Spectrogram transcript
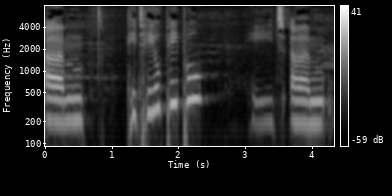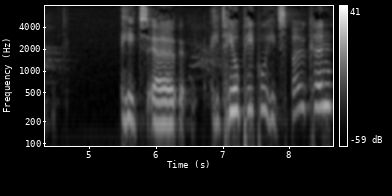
um, he'd healed people. He'd, um, he'd, uh, he'd healed people. He'd spoken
